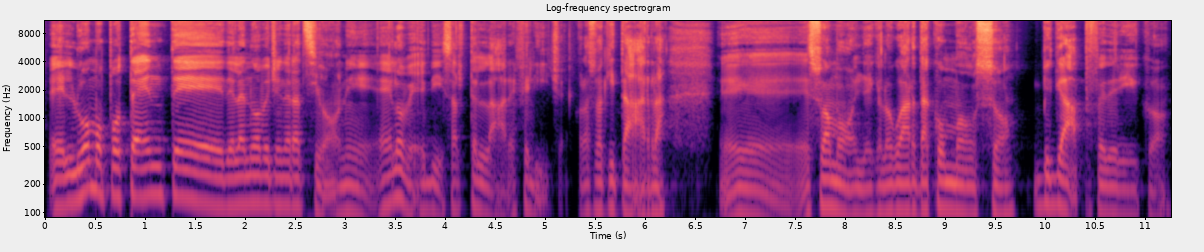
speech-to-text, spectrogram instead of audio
è l'uomo potente delle nuove generazioni e lo vedi saltellare felice con la sua chitarra e, e sua moglie che lo guarda commosso. Big up Federico.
